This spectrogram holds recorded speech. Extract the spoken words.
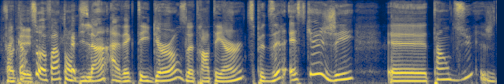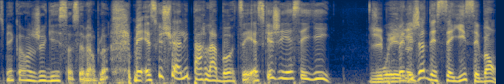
Fait que Ok. Quand tu vas faire ton bilan avec tes girls le 31, tu peux te dire, est-ce que j'ai euh, tendu, je dis bien conjuguer ça, ce verbe-là, mais est-ce que je suis allée par là-bas? tu sais? Est-ce que j'ai essayé? J'ai Oui, le- déjà d'essayer, c'est bon.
